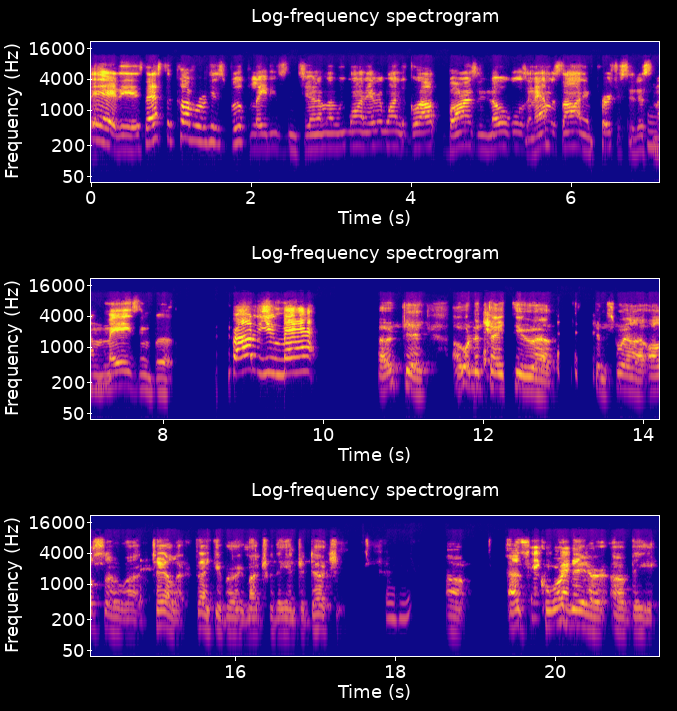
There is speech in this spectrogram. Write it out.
There it is. That's the cover of his book, ladies and gentlemen. We want everyone to go out Barnes and Nobles and Amazon and purchase it. It's an Mhm. amazing book. Proud of you, Matt. Okay, I want to thank you, uh, Consuela, also uh, Taylor. Thank you very much for the introduction. Mhm. Uh, As Thank you, coordinator of the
